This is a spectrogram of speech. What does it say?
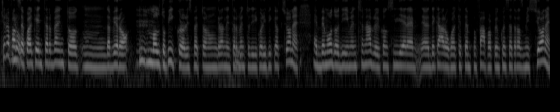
C'era forse Io- qualche intervento mh, davvero molto piccolo rispetto a un grande intervento di riqualificazione. Ebbe modo di menzionarlo il consigliere eh, De Caro qualche tempo fa proprio in questa trasmissione.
